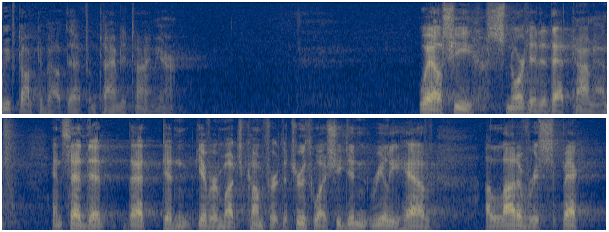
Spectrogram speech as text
We've talked about that from time to time here. Well, she snorted at that comment and said that that didn't give her much comfort. The truth was, she didn't really have a lot of respect,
